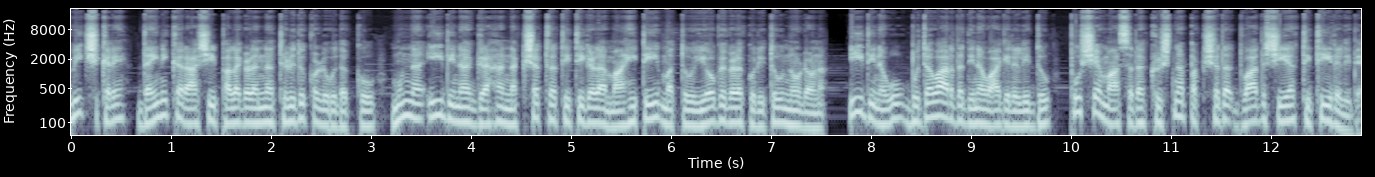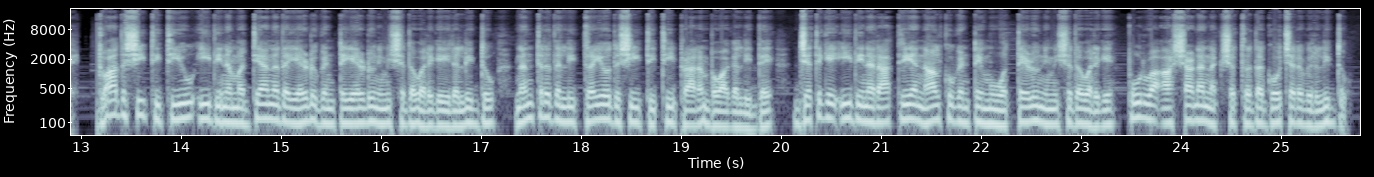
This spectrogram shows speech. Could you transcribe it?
ವೀಕ್ಷಕರೇ, ದೈನಿಕ ರಾಶಿ ಫಲಗಳನ್ನು ತಿಳಿದುಕೊಳ್ಳುವುದಕ್ಕೂ ಮುನ್ನ ಈ ದಿನ ಗ್ರಹ ನಕ್ಷತ್ರ ತಿಥಿಗಳ ಮಾಹಿತಿ ಮತ್ತು ಯೋಗಗಳ ಕುರಿತು ನೋಡೋಣ. ಈ ದಿನವು ಬುಧವಾರದ ದಿನವಾಗಿರಲಿದ್ದು, ಪುಷ್ಯ ಮಾಸದ ಕೃಷ್ಣ ಪಕ್ಷದ ದ್ವಾದಶಿಯ ತಿಥಿ ಇರಲಿದೆ. ದ್ವಾದಶಿ ತಿಥಿಯು ಈ ದಿನ ಮಧ್ಯಾಹ್ನದ ಎರಡು ಗಂಟೆ ಎರಡು ನಿಮಿಷದವರೆಗೆ ಇರಲಿದ್ದು, ನಂತರದಲ್ಲಿ ತ್ರಯೋದಶಿ ತಿಥಿ ಪ್ರಾರಂಭವಾಗಲಿದೆ. ಜತೆಗೆ ಈ ದಿನ ರಾತ್ರಿಯ ನಾಲ್ಕು ಗಂಟೆ ಮೂವತ್ತೇಳು ನಿಮಿಷದವರೆಗೆ ಪೂರ್ವ ಆಷಾಢ ನಕ್ಷತ್ರದ ಗೋಚರವಿರಲಿದ್ದು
